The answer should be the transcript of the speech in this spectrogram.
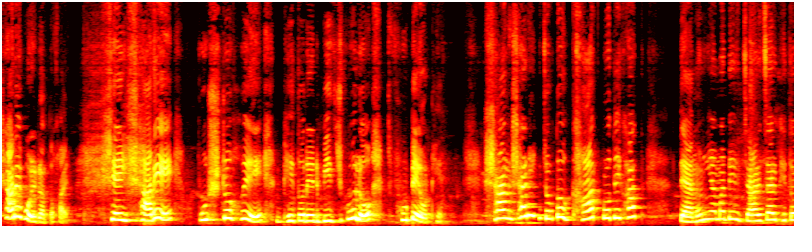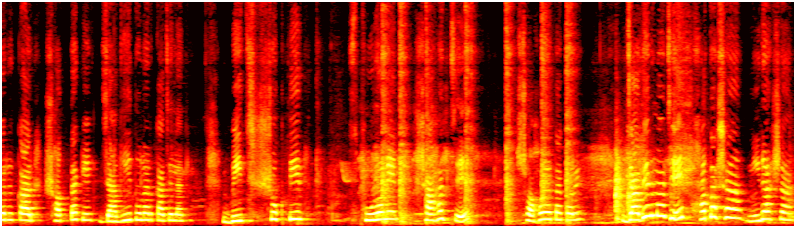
সারে পরিণত হয়। সেই সারে পুষ্ট হয়ে ভেতরের বীজগুলো ফুটে ওঠে। সাংসারিক যত ঘাত প্রতিঘাত, তেমনই আমাদের যার যার ভেতরকার সত্তাকে জাগিয়ে তোলার কাজে লাগে। বীজ শক্তির স্ফুরণের সাহায্যে সহায়তা করে। যাদের মাঝে হতাশা, নিরাশা,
